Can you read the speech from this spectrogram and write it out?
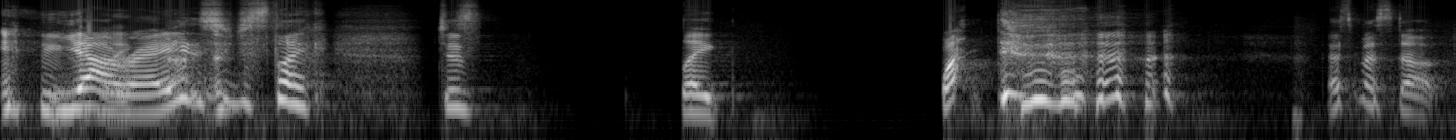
Yeah, Like right? that. She just like, just like, what? That's messed up.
